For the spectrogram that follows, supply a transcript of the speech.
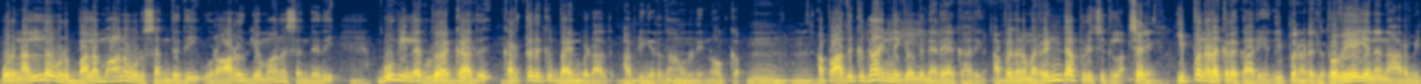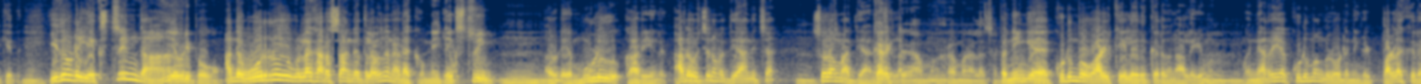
ஒரு நல்ல ஒரு பலமான ஒரு சந்ததி ஒரு ஆரோக்கியமான சந்ததி பூமியில பிறக்காது கர்த்தருக்கு பயன்படாது அப்படிங்கிறது தான் அவனுடைய நோக்கம். அப்ப அதுக்கு தான் இன்னைக்கு வந்து நிறைய காரியங்கள். அப்ப இதை நம்ம ரெண்டா பிரிச்சுக்கலாம். சரிங்க. இப்ப நடக்கிற காரியங்கள். இப்ப நடக்குது. இப்பவே என்னென்ன ஆரம்பிக்குது. இதனுடைய எக்ஸ்ட்ரீம் தான் எப்படி போகும்? அந்த ஒரு உலக அரசாங்கத்துல வந்து நடக்கும். எக்ஸ்ட்ரீம் அவருடைய முழு காரியங்கள். அதை வச்சு நம்ம தியானிச்சா சுலமா தியானிக்கலாம் கரெக்ட் ஆமா ரொம்ப நல்லா சொன்னீங்க. இப்ப நீங்க குடும்ப வாழ்க்கையில இருக்கிறதுனாலையும் நிறைய குடும்பங்களோட நீங்கள் பழகுற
